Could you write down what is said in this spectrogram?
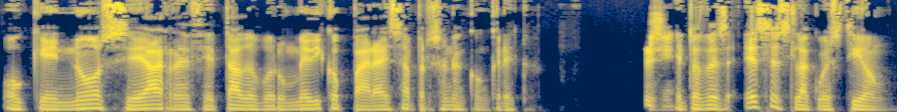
o que no se ha recetado por un médico para esa persona en concreto. Sí, sí. Entonces, esa es la cuestión.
